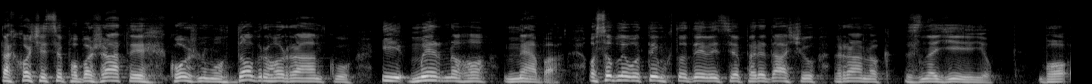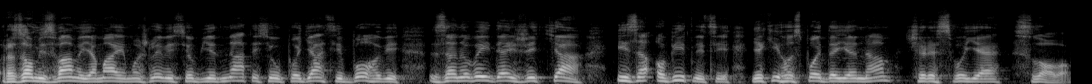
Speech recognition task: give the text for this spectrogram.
Так хочеться побажати кожному доброго ранку і мирного неба, особливо тим, хто дивиться передачу Ранок з надією. Бо разом із вами я маю можливість об'єднатися у подяці Богові за новий день життя і за обітниці, які Господь дає нам через своє слово.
